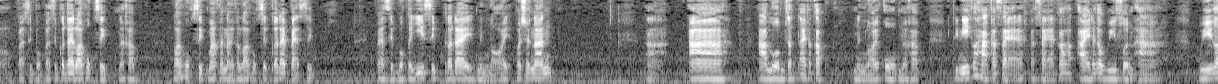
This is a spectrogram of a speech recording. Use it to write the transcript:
อ80บวก80ก็ได้160นะครับ160มาขนานกับ160ก็ได้80 80บวกกับ20ก็ได้100เพราะฉะนั้นอ่า R R รวมจะได้เท่ากับ100โอห์มนะครับ ทีนี้ก็หากระแสกระแสก็ I เท่ากับ V ส่วน R V ก็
